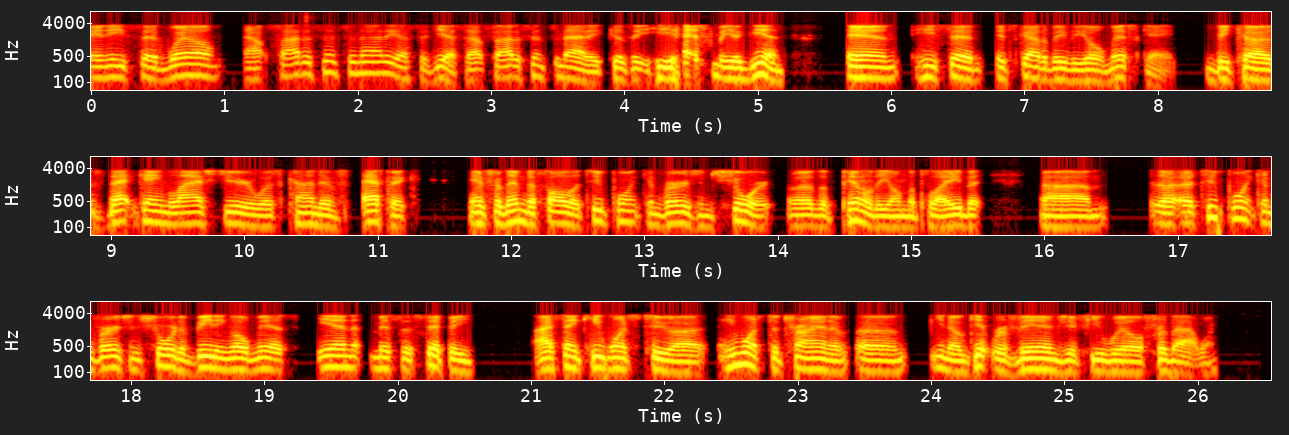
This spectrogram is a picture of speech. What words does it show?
And he said, well, outside of Cincinnati? I said, yes, outside of Cincinnati, because he, he asked me again. And he said, it's got to be the Ole Miss game because that game last year was kind of epic and for them to fall a two point conversion short, uh, the penalty on the play, but um, a, a two point conversion short of beating Ole Miss in Mississippi, I think he wants to uh, he wants to try and uh, you know get revenge, if you will, for that one.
